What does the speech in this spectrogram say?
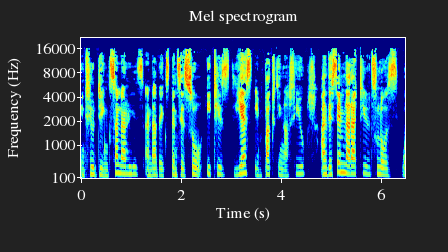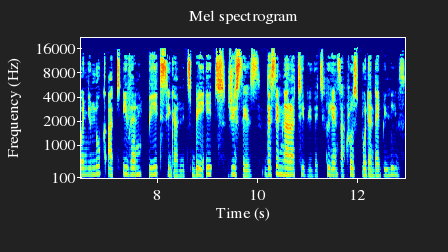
including salaries and other expenses. So it is, yes, impacting a few. And the same narrative flows when you look at even be it cigarettes, be it juices, the same narrative is experienced across board. And I believe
